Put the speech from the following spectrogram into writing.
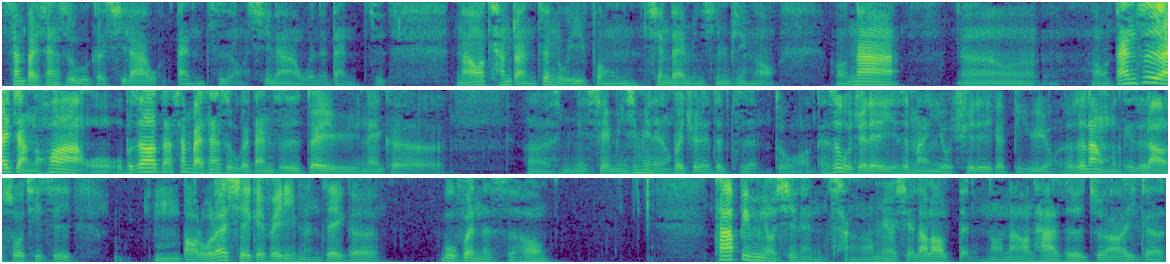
三百三十五个希腊单字哦，希腊文的单字，然后长短正如一封现代明信片哦哦，那嗯哦，单字来讲的话，我我不知道三百三十五个单字对于那个呃写明信片的人会觉得这字很多，但是我觉得也是蛮有趣的一个比喻哦，就是让我们可以知道说，其实嗯保罗在写给腓利门这个部分的时候，他并没有写的很长啊，没有写唠唠等哦，然后他是主要一个。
